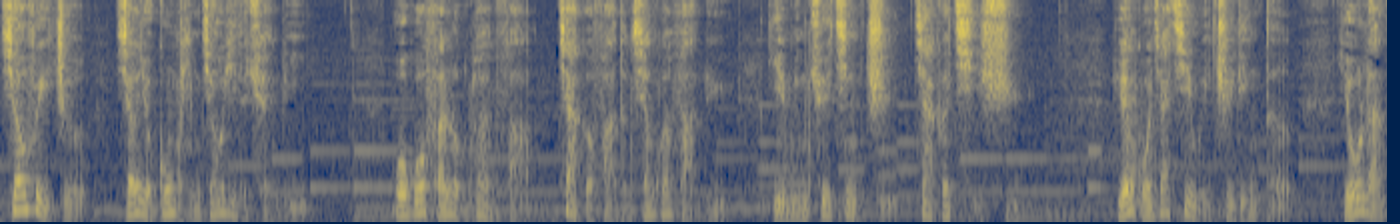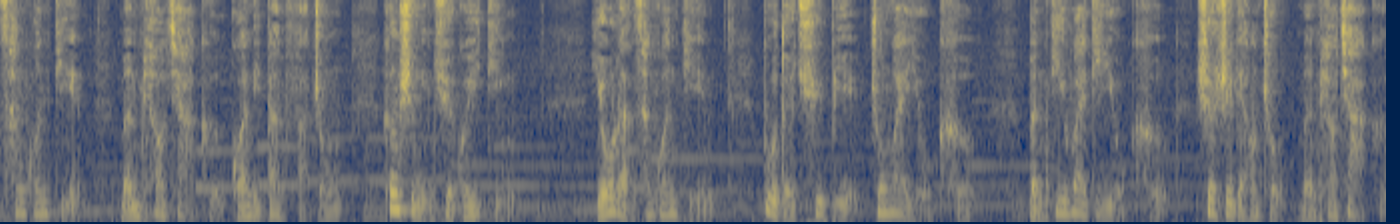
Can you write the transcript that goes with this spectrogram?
消费者享有公平交易的权利。我国反垄断法、价格法等相关法律也明确禁止价格歧视。原国家纪委制定的《游览参观点门票价格管理办法》中更是明确规定，游览参观点不得区别中外游客、本地外地游客设置两种门票价格。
